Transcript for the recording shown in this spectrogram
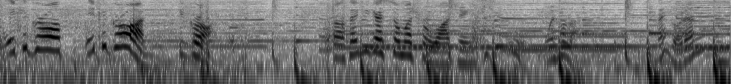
it could grow up. It could grow on. It could grow on. Well, thank you guys so much for watching. Ooh, wait, hold on. Can I go down?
